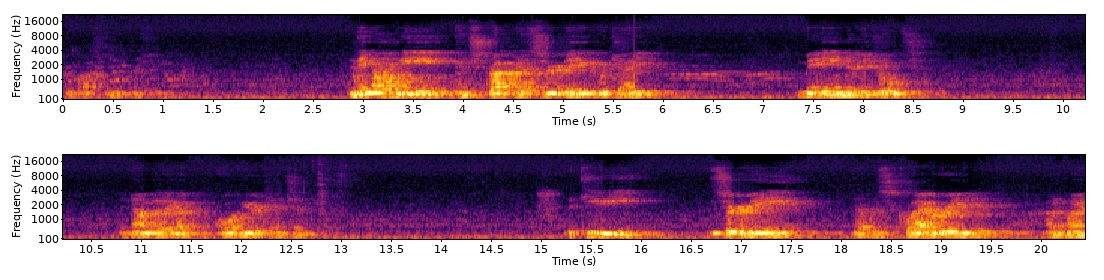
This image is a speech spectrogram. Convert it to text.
from Boston University. And they helped me construct a survey which I many individuals. And now that I got all of your attention, the TV survey that was collaborated on my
